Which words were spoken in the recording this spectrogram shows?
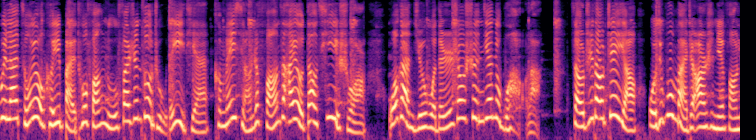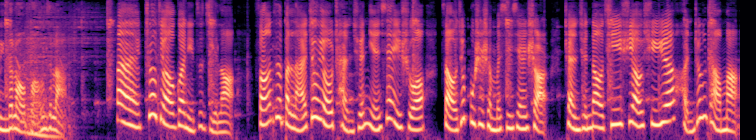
未来总有可以摆脱房奴翻身做主的一天，可没想着房子还有到期一说，我感觉我的人生瞬间就不好了。早知道这样，我就不买这二十年房龄的老房子了。哎，这就要怪你自己了。房子本来就有产权年限一说，早就不是什么新鲜事儿，产权到期需要续约，很正常嘛。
